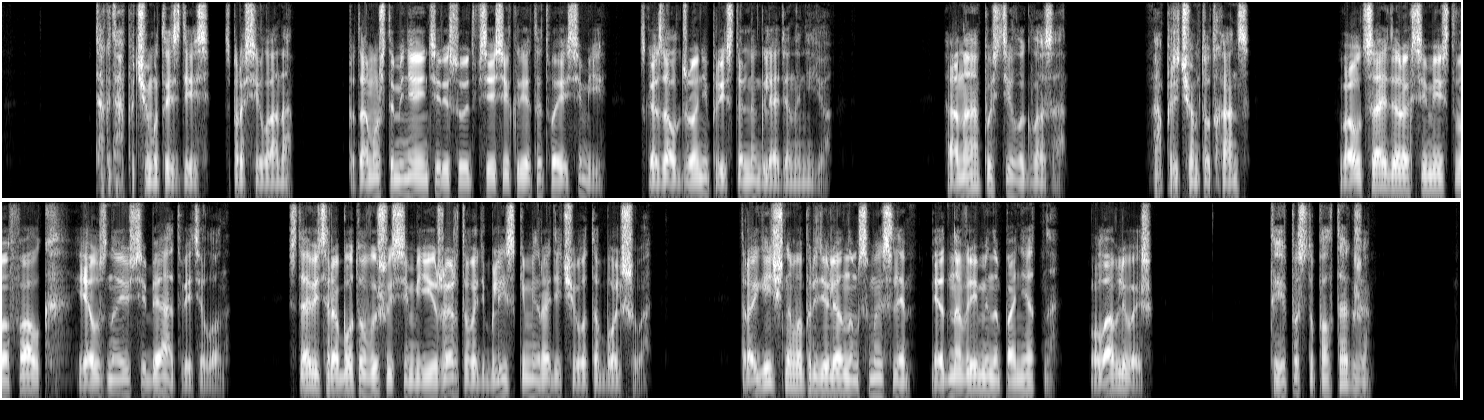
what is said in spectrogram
«Тогда почему ты здесь?» — спросила она. «Потому что меня интересуют все секреты твоей семьи», — сказал Джонни, пристально глядя на нее. Она опустила глаза. «А при чем тут Ханс?» «В аутсайдерах семейства Фалк я узнаю себя», — ответил он. «Ставить работу выше семьи, жертвовать близкими ради чего-то большего. Трагично в определенном смысле и одновременно понятно. Улавливаешь? Ты поступал так же?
